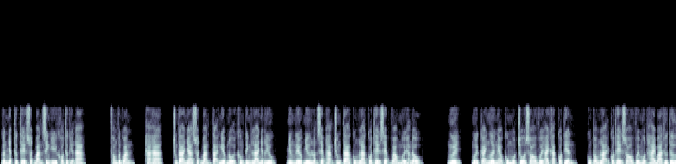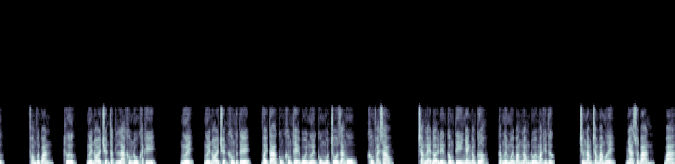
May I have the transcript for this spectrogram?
gần nhất thực thể xuất bản sinh ý khó thực hiện a. Phỏng vấn quan, ha ha, chúng ta nhà xuất bản tại nghiệp nội không tính là nhất lưu, nhưng nếu như luận xếp hạng chúng ta cũng là có thể xếp vào mười hàng đầu. Ngươi, mười cái người nghèo cùng một chỗ so với ai khác có tiền, cũng tóm lại có thể so với một, hai, ba thứ tư. Phỏng vấn quan thử ngươi nói chuyện thật là không đủ khách khí. Ngươi ngươi nói chuyện không thực tế, vậy ta cũng không thể bồi ngươi cùng một chỗ giả ngu không phải sao? Chẳng lẽ đợi đến công ty nhanh đóng cửa, các ngươi mới bằng lòng đối mặt hiện thực? Chương năm trăm ba mươi, nhà xuất bản, ba,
